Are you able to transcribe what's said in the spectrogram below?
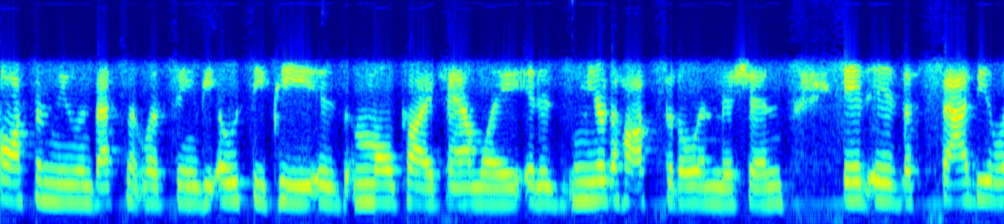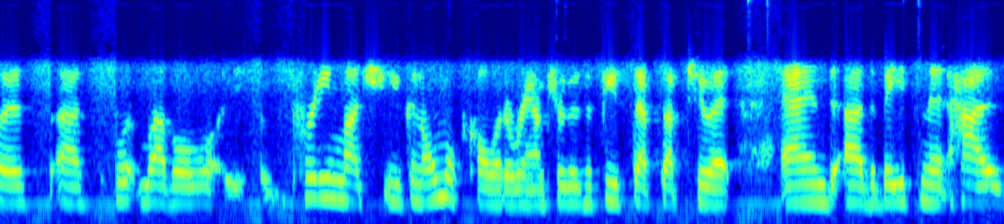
awesome new investment listing. The OCP is multi-family. It is near the hospital in Mission. It is a fabulous uh, split level. Pretty much, you can almost call it a rancher. There's a few steps up to it, and uh, the basement has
